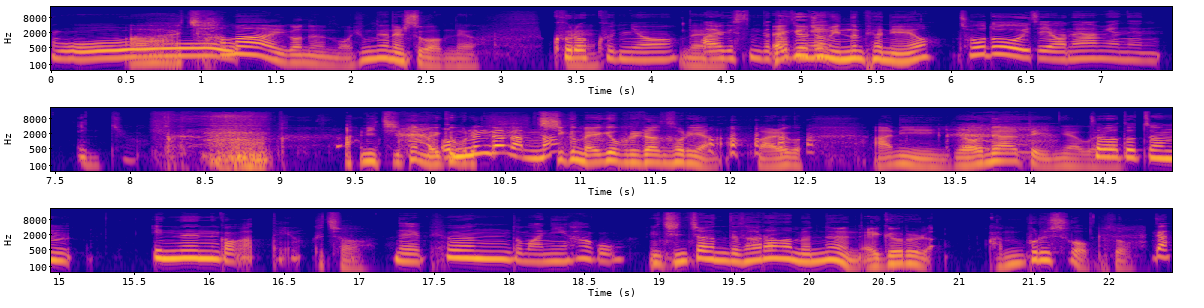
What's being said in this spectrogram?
오. 아 차마 이거는 뭐 흉내낼 수가 없네요. 그렇군요. 네. 알겠습니다. 애교 좀 나중에 있는 편이에요? 저도 이제 연애하면은 있죠. 아니 지금 애교 없는 부리 것 같나? 지금 애교 부리라는 소리야 말고 아니 연애할 때 있냐고요? 저도 좀 있는 것 같아요. 그쵸. 네, 표현도 많이 하고. 진짜 근데 사랑하면은 애교를 안 부릴 수가 없어. 그러니까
